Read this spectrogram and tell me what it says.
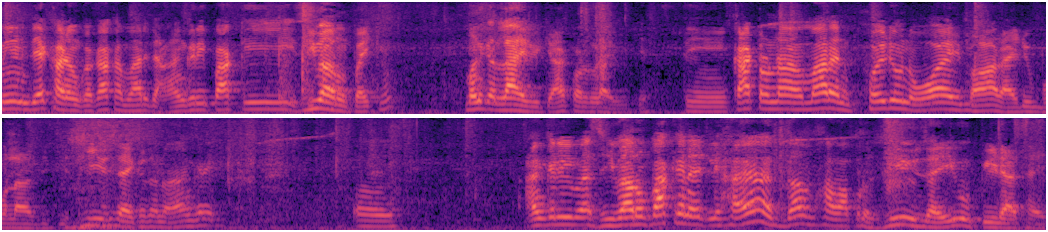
મીણ દેખાડ્યું કે કાકા મારી આંગળી પાકી જીવાનું પાક્યું. મને કે લાવી કે આકડ લાવી કે. ત્યાં કાંટો ના મારે ને ફોડ્યું ને ઓય બહાર આડ્યું બોલાવી દીધી જીવ જાય કે તને આંગળી. આંગળીમાં જીવારો પાકે ને એટલે, હા એકદમ હાવ આપણો જીવ જાય, એવું પીડા થાય.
